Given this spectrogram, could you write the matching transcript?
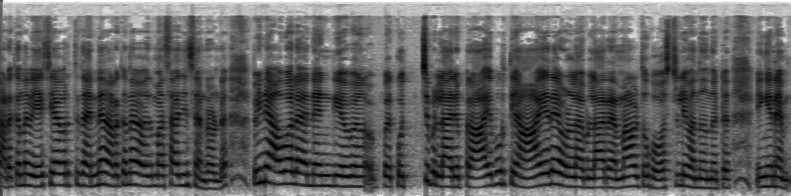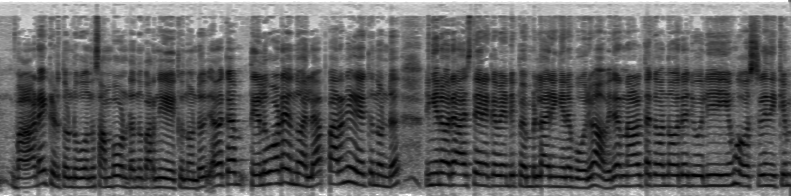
നടക്കുന്ന വേശ്യാവൃത്തി തന്നെ നടക്കുന്ന മസാജിങ് സെന്റർ ഉണ്ട്. പിന്നെ അതുപോലെ തന്നെ കൊച്ചു പിള്ളേർ പ്രായപൂർത്തി ആയതേ ഉള്ള പിള്ളേർ എറണാകുളത്ത് ഹോസ്റ്റലിൽ വന്നു നിന്നിട്ട് ഇങ്ങനെ വാടകയ്ക്ക് എടുത്തുകൊണ്ട് പോകുന്ന സംഭവം ഉണ്ടെന്ന് പറഞ്ഞു കേൾക്കുന്നുണ്ട്. അതൊക്കെ തെളിവോടെ ഒന്നുമല്ല പറഞ്ഞു കേൾക്കുന്നുണ്ട്. ഇങ്ങനെ ഒരാഴ്ചത്തേനൊക്കെ വേണ്ടി പെൺപിള്ളേർ ഇങ്ങനെ പോരും. അവർ എറണാകുളത്തൊക്കെ വന്ന് ഓരോ ജോലി ചെയ്യും ഹോസ്റ്റലിൽ നിൽക്കും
